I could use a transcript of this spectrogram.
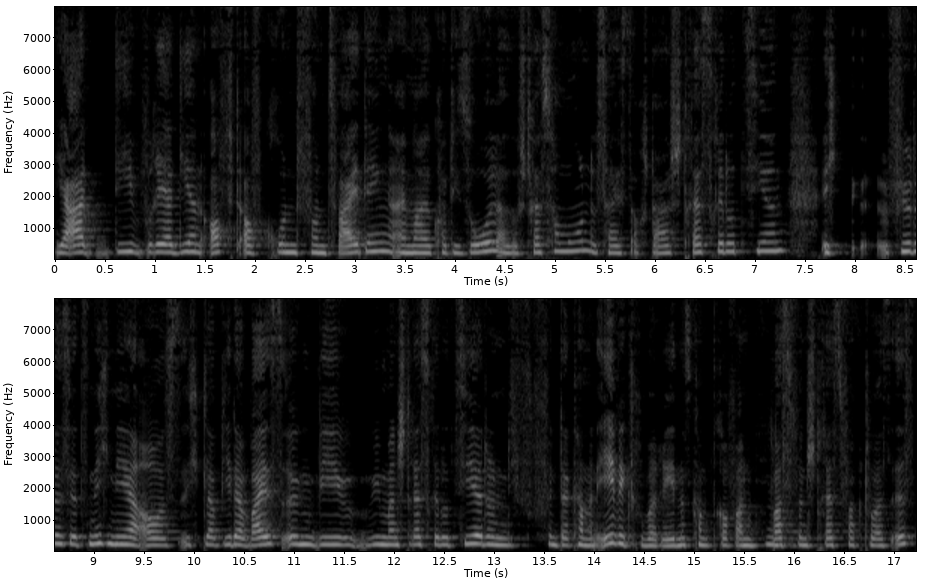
ja, die reagieren oft aufgrund von zwei Dingen. Einmal Cortisol, also Stresshormon, das heißt auch da Stress reduzieren. Ich führe das jetzt nicht näher aus. Ich glaube, jeder weiß irgendwie, wie man Stress reduziert und ich finde, da kann man ewig drüber reden. Es kommt drauf an, mhm. was für ein Stressfaktor es ist.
